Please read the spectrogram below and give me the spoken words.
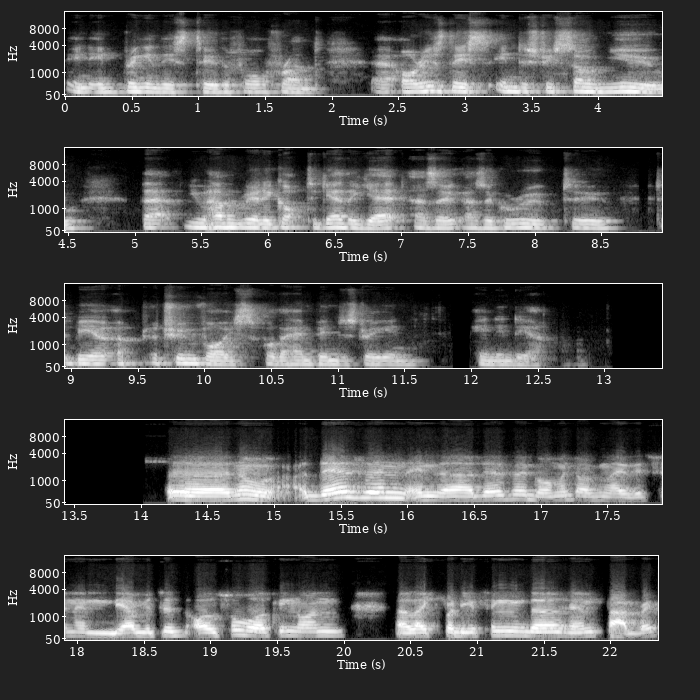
in, in bringing this to the forefront? Uh, or is this industry so new that you haven't really got together yet as a, as a group to, to be a, a true voice for the hemp industry in, in India? Uh, no, there's an in, uh, there's a government organization in India which is also working on uh, like producing the hemp fabric.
